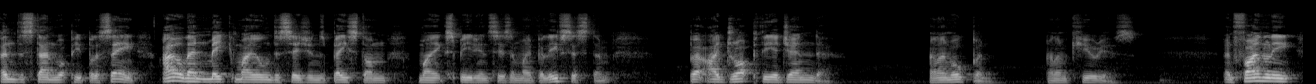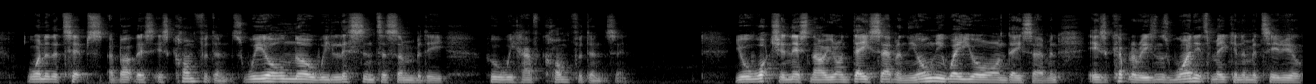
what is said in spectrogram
understand what people are saying. I'll then make my own decisions based on my experiences and my belief system. But I drop the agenda. And I'm open. And I'm curious. And finally, one of the tips about this is confidence. We all know we listen to somebody who we have confidence in you're watching this now, you're on day seven. The only way you're on day seven is a couple of reasons. One, it's making a material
